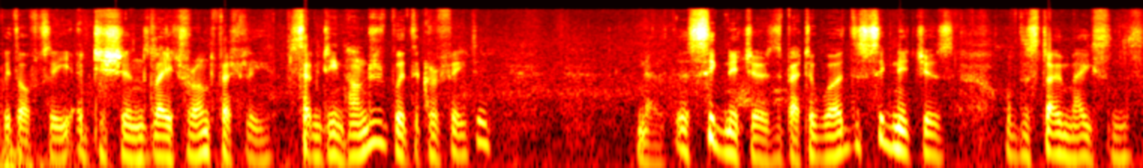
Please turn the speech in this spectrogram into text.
with obviously additions later on, especially 1700 with the graffiti. No, the signature is a better word. The signatures of the stonemasons.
